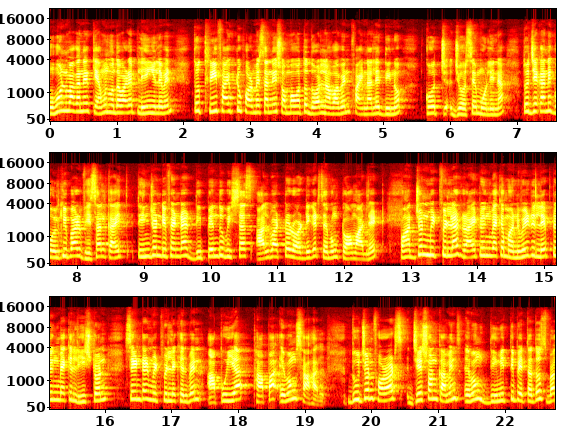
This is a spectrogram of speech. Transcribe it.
মোহনবাগানের কেমন হতে পারে প্লেইং ইলেভেন তো থ্রি ফাইভ টু ফরমেশনে সম্ভবত দল নামাবেন ফাইনালের দিনও। Coach Jose Molina. তো যেখানে গোলকিপার ভিসাল কাইত, তিনজন ডিফেন্ডার দীপেন্দু বিশ্বাস, আলবার্টো রড্রিগেটস এবং টম আর্লেট। পাঁচজন মিডফিল্ডার রাইট উইং ব্যাকে মনভির, লেফট উইং ব্যাকে লিস্টন, সেন্টার মিডফিল্ডে খেলবেন আপুইয়া, থাপা এবং সাহাল। দুজন ফরওয়ার্ডস জেসন কামিন্স এবং দিমিত্তি পেতাদোস বা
